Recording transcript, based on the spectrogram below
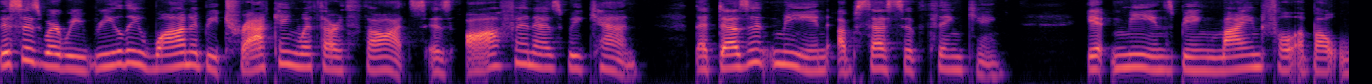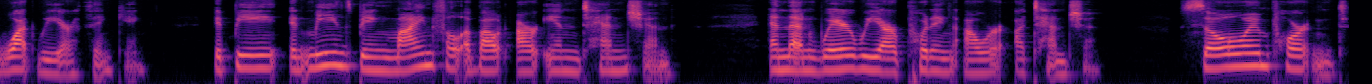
this is where we really want to be tracking with our thoughts as often as we can that doesn't mean obsessive thinking it means being mindful about what we are thinking. It be it means being mindful about our intention and then where we are putting our attention. So important.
